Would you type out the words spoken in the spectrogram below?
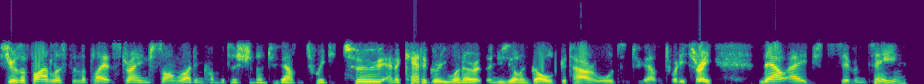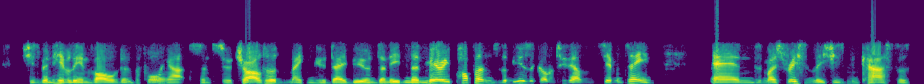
She was a finalist in the Play It Strange songwriting competition in 2022 and a category winner at the New Zealand Gold Guitar Awards in 2023. Now aged 17, she's been heavily involved in performing arts since her childhood, making her debut in Dunedin and Mary Poppins, the musical, in 2017. And most recently, she's been cast as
